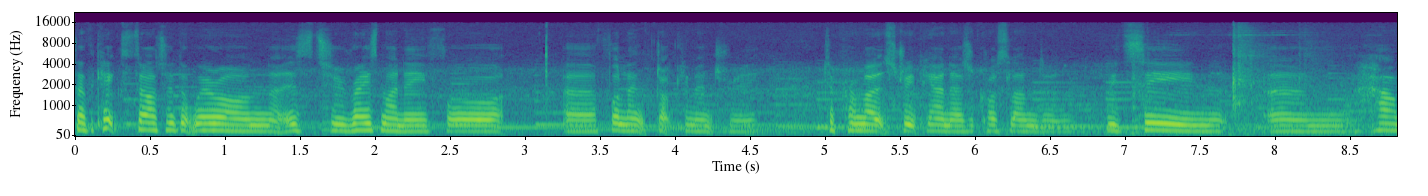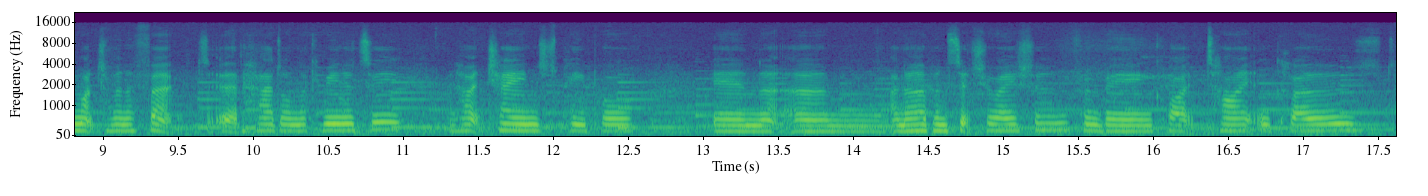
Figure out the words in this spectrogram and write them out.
So the Kickstarter that we're on is to raise money for a full-length documentary to promote street pianos across London. We'd seen um, how much of an effect it had on the community and how it changed people in um, an urban situation from being quite tight and closed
